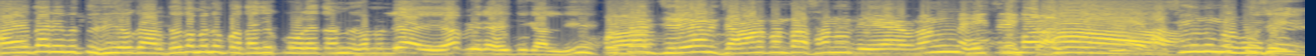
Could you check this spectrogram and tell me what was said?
ਐਂ ਤਾਂ ਨਹੀਂ ਵੀ ਤੁਸੀਂ ਉਹ ਕਰਦੇ ਹੋ ਤਾਂ ਮੈਨੂੰ ਪਤਾ ਜੇ ਕੋਲੇ ਤੁਹਾਨੂੰ ਸਾਨੂੰ ਲਿਆਏ ਆ ਫਿਰ ਇਹੋ ਜੀ ਗੱਲ ਨਹੀਂ। ਉਹ ਤਾਂ ਜੇ ਅਣਜਾਣ ਬੰਦਾ ਸਾਨੂੰ ਦੇ ਆਇਆ ਉਹਨਾਂ ਨੂੰ ਨਹੀਂ ਤਰੀਕਾ। ਅਸੀਂ ਉਹਨੂੰ ਮਰਵਾਉਂਦੇ ਤੁਸੀਂ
